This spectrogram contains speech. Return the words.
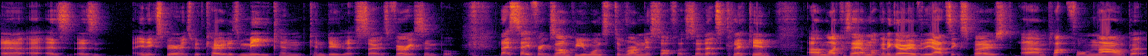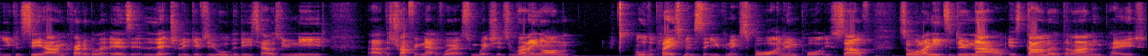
uh, as, as inexperienced with code as me can can do this. So it's very simple. Let's say, for example, you wanted to run this offer. So let's click in. Um, like I say, I'm not going to go over the AdsXposed um, platform now, but you can see how incredible it is. It literally gives you all the details you need uh, the traffic networks in which it's running on, all the placements that you can export and import yourself. So all I need to do now is download the landing page.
